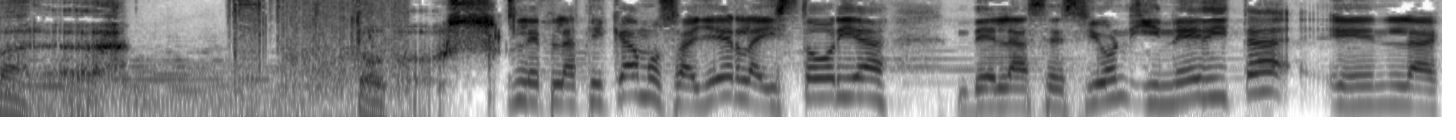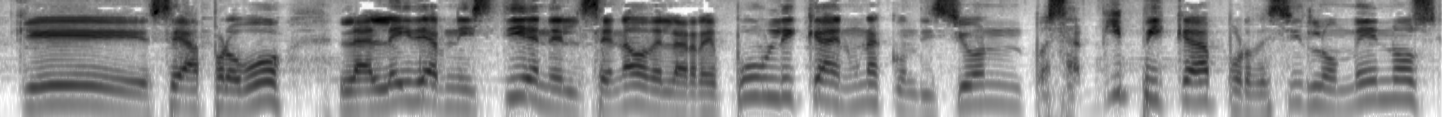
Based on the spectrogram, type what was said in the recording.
para todos. Le platicamos ayer la historia de la sesión inédita en la que se aprobó la ley de amnistía en el Senado de la República en una condición pues atípica, por decirlo menos.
